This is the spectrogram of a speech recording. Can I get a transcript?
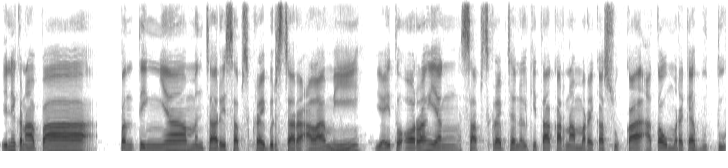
Ini kenapa pentingnya mencari subscriber secara alami yaitu orang yang subscribe channel kita karena mereka suka atau mereka butuh.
